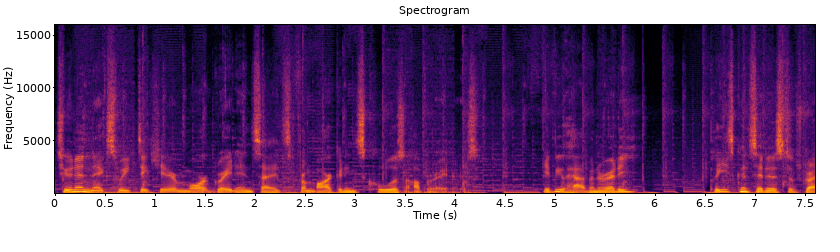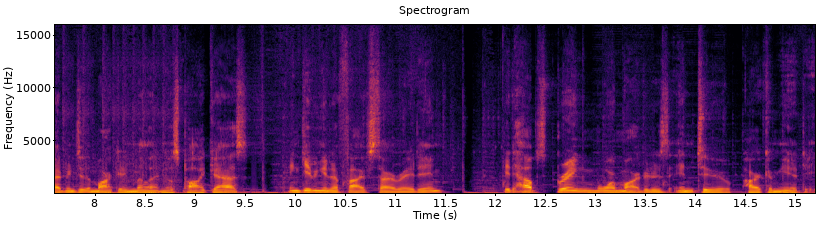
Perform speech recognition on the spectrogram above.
Tune in next week to hear more great insights from marketing's coolest operators. If you haven't already, please consider subscribing to the Marketing Millennials podcast and giving it a five star rating. It helps bring more marketers into our community.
